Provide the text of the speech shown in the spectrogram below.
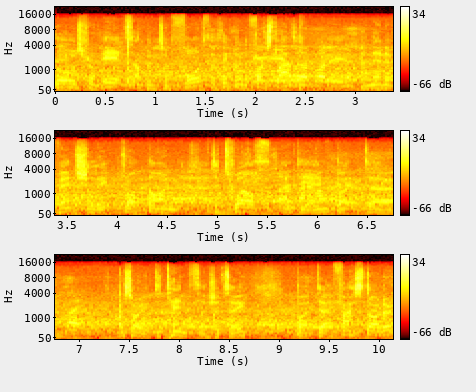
rose from 8th up into 4th, I think, on the first lap, and then eventually dropped down to 12th at the end, but... Uh, or sorry, to 10th, I should say. But uh, fast starter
